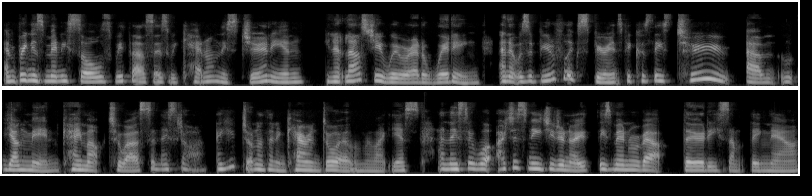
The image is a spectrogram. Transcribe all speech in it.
and bring as many souls with us as we can on this journey. And you know last year we were at a wedding and it was a beautiful experience because these two um, young men came up to us and they said oh are you jonathan and karen doyle? And we're like yes. And they said well i just need you to know these men were about 30 something now.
